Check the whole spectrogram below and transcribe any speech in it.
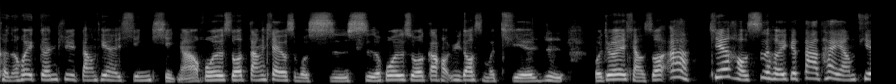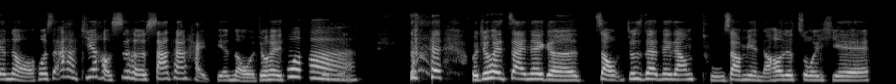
可能会根据当天的心情啊，或者说当下有什么时事，或者说刚好遇到什么节日，我就会想说啊，今天好适合一个大太阳天哦，或是啊，今天好适合沙滩海边哦，我就会哇，对，我就会在那个照，就是在那张图上面，然后就做一些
